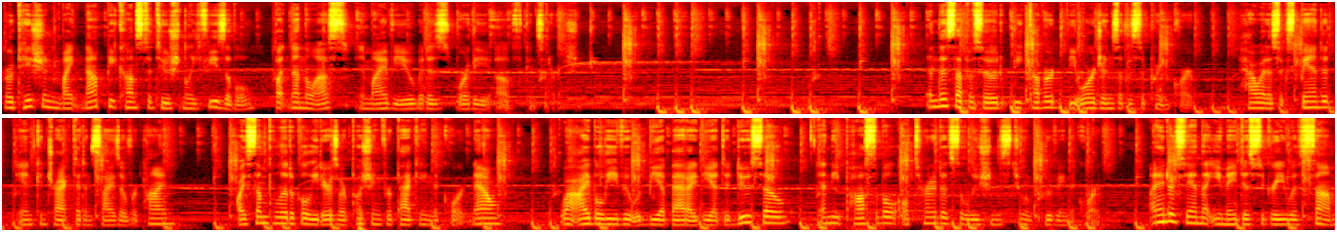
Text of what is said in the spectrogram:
Rotation might not be constitutionally feasible, but nonetheless, in my view, it is worthy of consideration. In this episode, we covered the origins of the Supreme Court, how it has expanded and contracted in size over time, why some political leaders are pushing for packing the court now, why I believe it would be a bad idea to do so, and the possible alternative solutions to improving the court. I understand that you may disagree with some,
